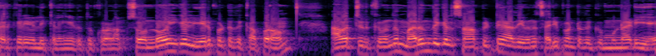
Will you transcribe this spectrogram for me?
சர்க்கரை வெள்ளிக்கிழங்கு எடுத்துக்கொள்ளலாம் ஸோ நோய்கள் ஏற்பட்டதுக்கு அப்புறம் அவற்றிற்கு வந்து மருந்துகள் சாப்பிட்டு அதை வந்து சரி பண்ணுறதுக்கு முன்னாடியே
